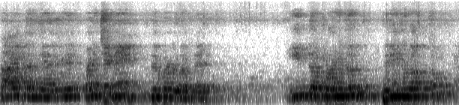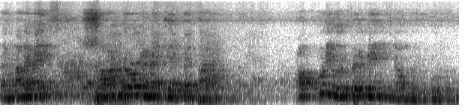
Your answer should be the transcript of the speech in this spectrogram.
தாய் தந்தையருக்கு படிச்சேனே திருவள்ளுவருக்கு இந்த பொழுதும் பெரிதுவக்கும் தன் மகனை சான்றோன் என கேட்ட தாய் அப்படி ஒரு பெருமை நீங்க அவங்களுக்கு கொடுக்கணும்.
